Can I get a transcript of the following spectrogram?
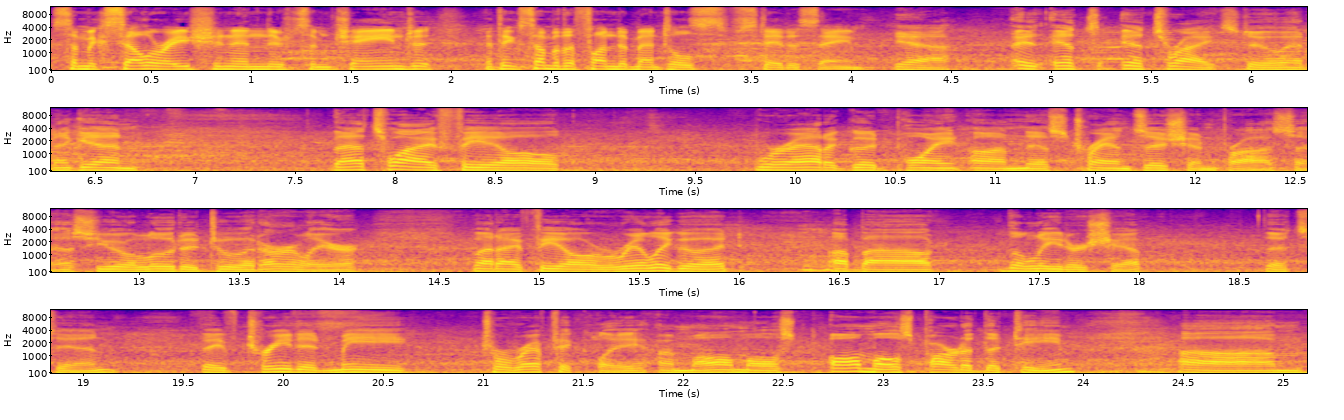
some acceleration and there's some change, I think some of the fundamentals stay the same. Yeah, it, it's, it's right, Stu, and again, that's why I feel we're at a good point on this transition process. You alluded to it earlier, but I feel really good mm -hmm. about the leadership that's in. They've treated me terrifically. I'm almost almost part of the team. Um,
